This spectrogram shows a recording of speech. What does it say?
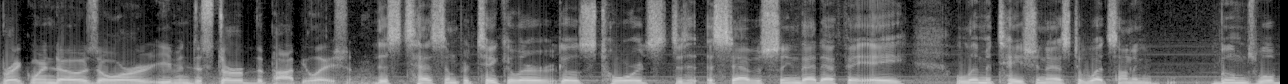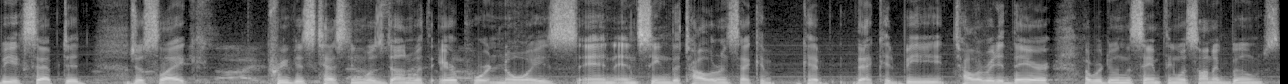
break windows or even disturb the population. This test in particular goes towards establishing that FAA limitation as to what sonic booms will be accepted, just like previous testing was done with airport noise and, and seeing the tolerance that could, that could be tolerated there, but we're doing the same thing with sonic booms.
